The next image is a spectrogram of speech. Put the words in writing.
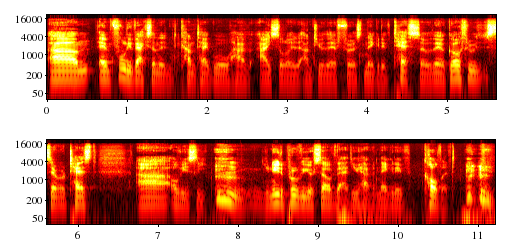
Um, and fully vaccinated contact will have isolated until their first negative test. So they'll go through several tests uh, obviously you need to prove yourself that you have a negative COVID.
